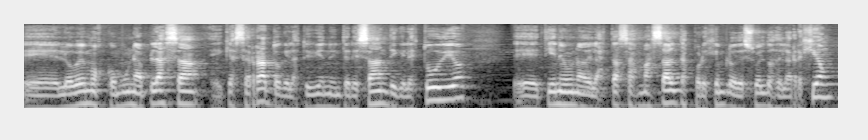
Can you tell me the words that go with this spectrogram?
eh, lo vemos como una plaza eh, que hace rato que la estoy viendo interesante y que la estudio. tiene una de las tasas más altas, por ejemplo, de sueldos de la región.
